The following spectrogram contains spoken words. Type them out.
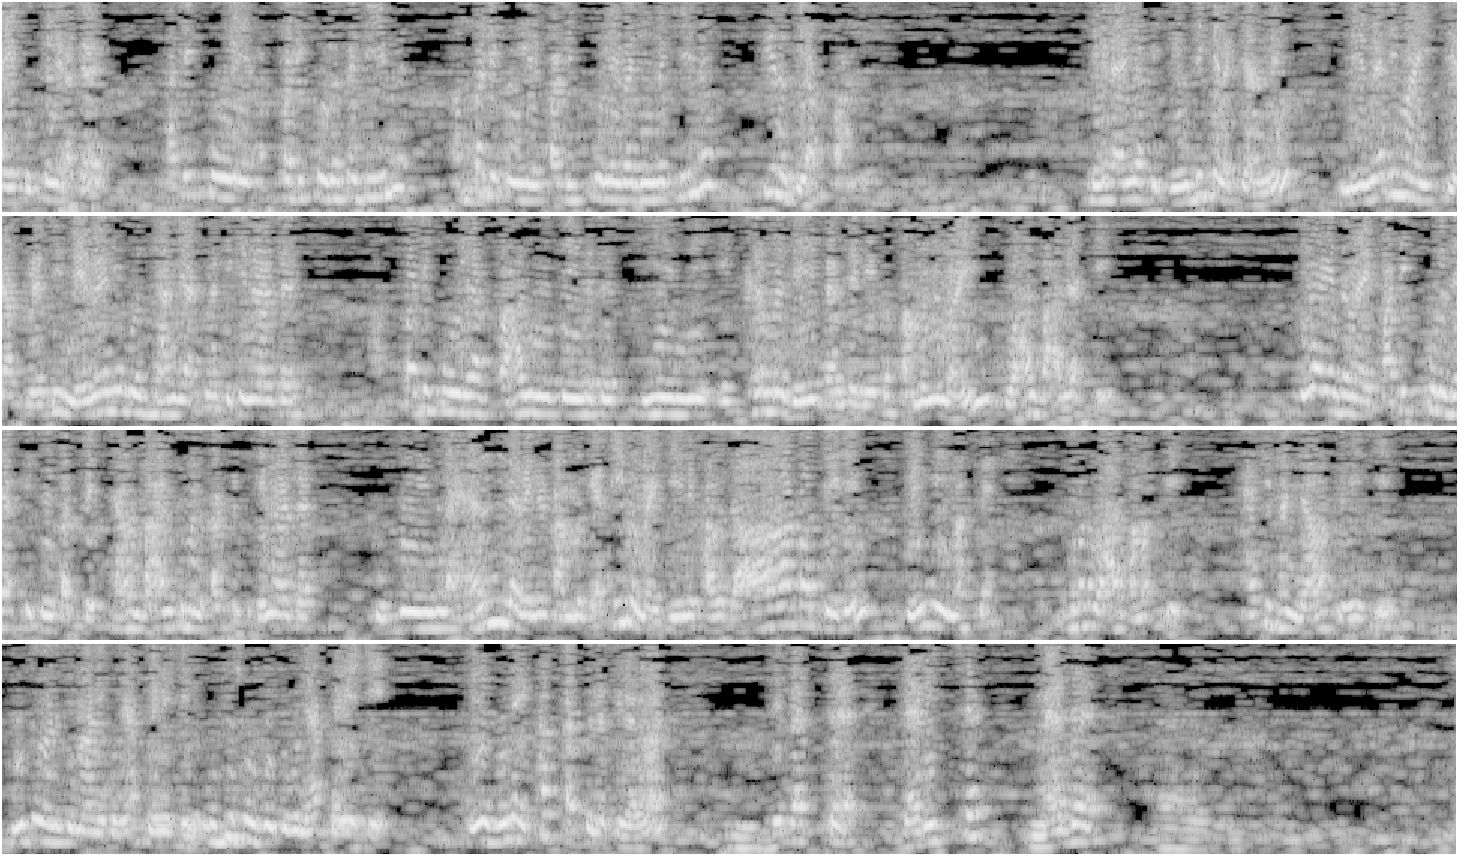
එනිසා ඒ පුද්ගලයාට පටික්කුලේ අපටික්කුලකදීම අපටික්කුලේ පටික්කුලේ වැඩිම කියන ඉර්ධියක් පාන්නේ. ඒකට ඇයි අපි ඉර්ධි කියලා කියන්නේ මෙවැනි මෛත්‍රියක් නැති මෙවැනි බුද්ධාංගයක් නැති කෙනාට පටිකූලයක් පහළ වෙතේකට තියෙන්නේ එකම දේ බැඳෙන එක පමණමයි වහල් භාගයක් තියෙන්නේ. ඒ වගේ තමයි පටික්කුල දෙයක් ඉදිරිපත් වෙච්චාම භාවිත මනසක් කෙනාට උදේ ඉඳලා හැන්ද වෙනකම්ම ගැටීමමයි කියන්නේ කවදාකවත් ඒකෙන් වෙන්නේමක් නැහැ. ඒකට වහල් තමක් තියෙන්නේ. හැකි සංඥාවක් නෙවෙයි කියන්නේ. මුතු අනිතිමානි ගුණයක් නෙවෙයි කියන්නේ. උජුසුසු ගුණයක් නෙවෙයි කියන්නේ. ඒ ගුණ එකක්වත් නැති වෙනවා. දෙපැත්ත දැවිච්ච මැද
